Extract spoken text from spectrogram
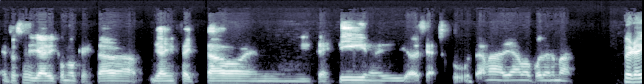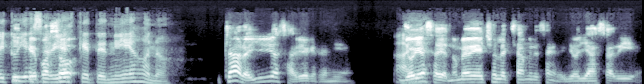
Entonces ya vi como que estaba ya infectado en mi intestino y yo decía, puta madre, ya me voy a poner mal. Pero ahí tú ¿Y ya sabías pasó? que tenías o no. Claro, yo ya sabía que tenía. Ah, yo ya ya. sabía, no me había hecho el examen de sangre, yo ya sabía,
